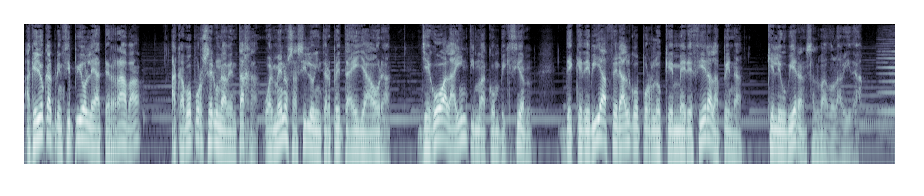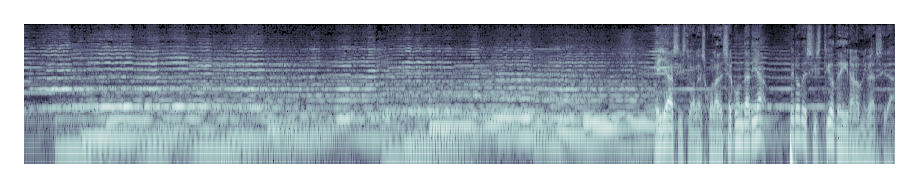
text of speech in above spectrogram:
Aquello que al principio le aterraba acabó por ser una ventaja, o al menos así lo interpreta ella ahora. Llegó a la íntima convicción de que debía hacer algo por lo que mereciera la pena que le hubieran salvado la vida. Ella asistió a la escuela de secundaria, pero desistió de ir a la universidad.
